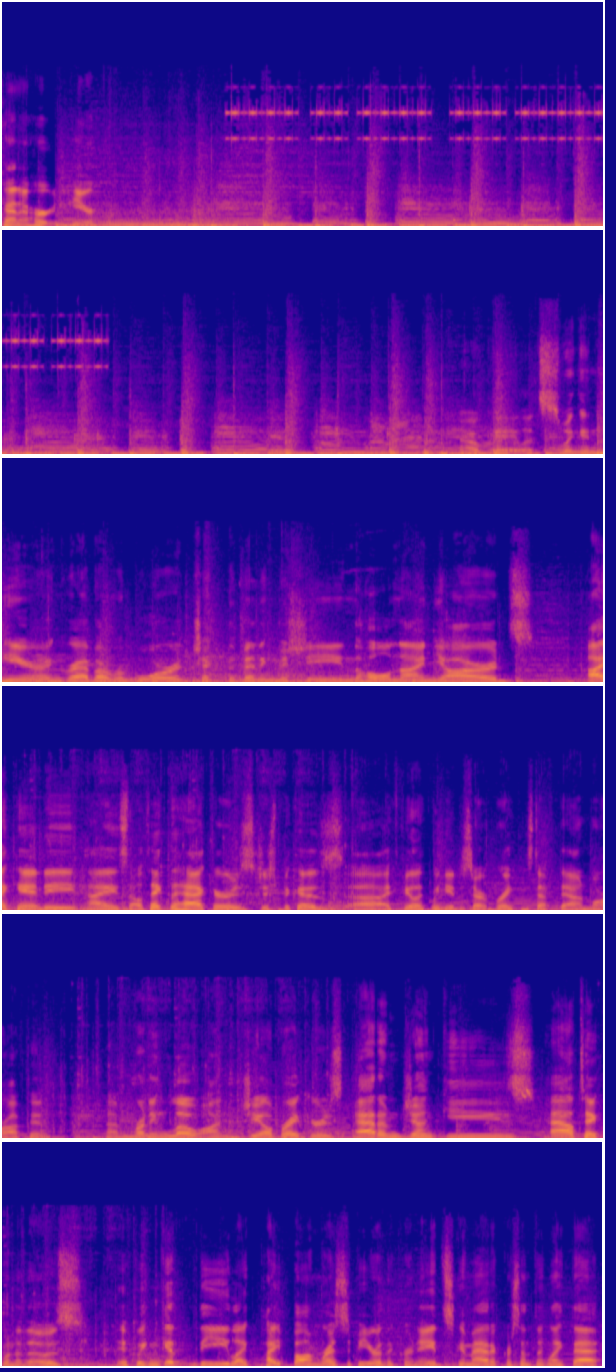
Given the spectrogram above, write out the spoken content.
kind of hurting here. Let's swing in here and grab our reward, check the vending machine, the whole nine yards. Eye candy, nice. I'll take the hackers just because uh, I feel like we need to start breaking stuff down more often. I'm running low on jailbreakers. Atom junkies, I'll take one of those. If we can get the like pipe bomb recipe or the grenade schematic or something like that,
